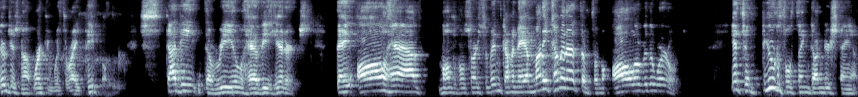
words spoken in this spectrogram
They're just not working with the right people. Study the real heavy hitters. They all have multiple sources of income and they have money coming at them from all over the world. It's a beautiful thing to understand.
